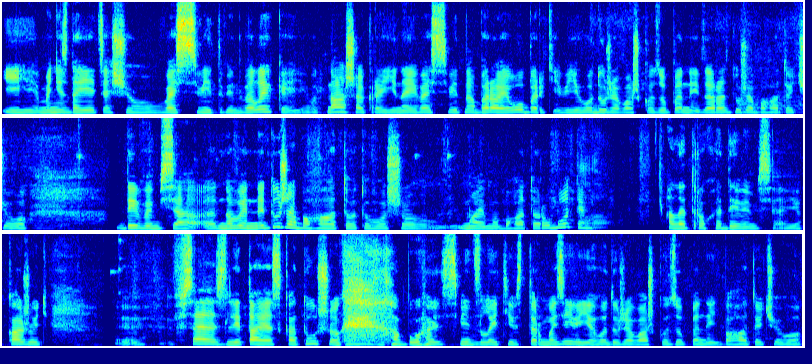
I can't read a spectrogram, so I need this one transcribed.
і мені здається, що весь світ він великий. От наша країна і весь світ набирає обертів, і його дуже важко зупинити. Зараз дуже багато чого дивимося. Е, Новин не дуже багато, того що маємо багато роботи, але трохи дивимося. Як кажуть, е, все злітає з катушок, або світ злетів з тормозів, і його дуже важко зупинити. Багато чого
